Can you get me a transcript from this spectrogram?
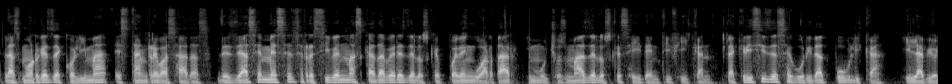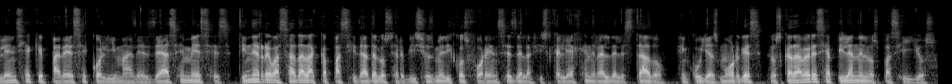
Las morgues de Colima están rebasadas. Desde hace meses reciben más cadáveres de los que pueden guardar y muchos más de los que se identifican. La crisis de seguridad pública y la violencia que padece Colima desde hace meses tiene rebasada la capacidad de los servicios médicos forenses de la Fiscalía General del Estado, en cuyas morgues los cadáveres se apilan en los pasillos.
